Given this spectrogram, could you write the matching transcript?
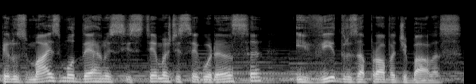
pelos mais modernos sistemas de segurança e vidros à prova de balas.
